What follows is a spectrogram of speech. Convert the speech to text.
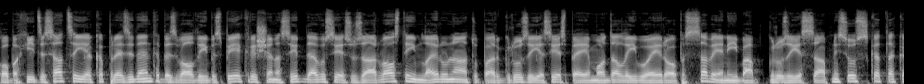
Kobahidze sacīja, ka prezidente bez valdības piekrišanas ir devusies uz ārvalstīm, lai runātu par Gruzijas iespējamo dalību Eiropas Savienībā. Gruzijas sapnis uzskata, ka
